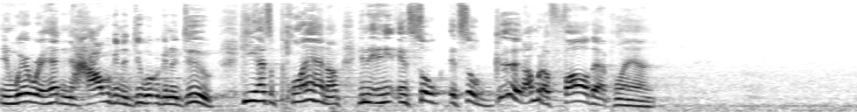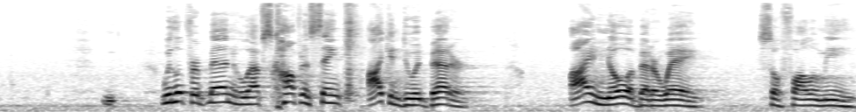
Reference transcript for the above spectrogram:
and where we're heading and how we're going to do what we're going to do. He has a plan, and, and, and so, it's so good. I'm going to follow that plan. We look for men who have confidence saying, I can do it better. I know a better way, so follow me.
